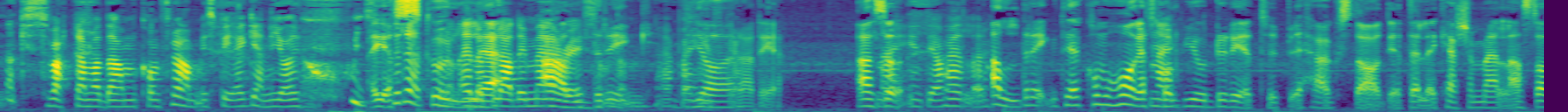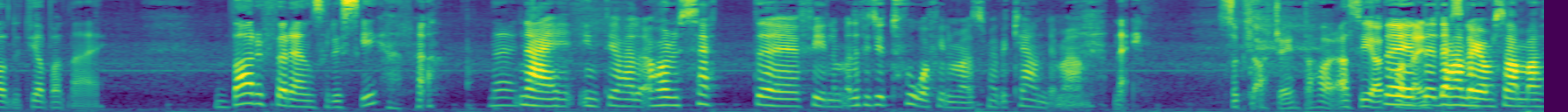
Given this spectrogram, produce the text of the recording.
svarta madam kom fram i spegeln. Jag är skiträdd Jag skulle Eller Bloody Mary aldrig göra det. Alltså, Nej, inte jag heller. aldrig. Jag kommer ihåg att Nej. folk gjorde det typ i högstadiet eller kanske mellanstadiet. Jag bara nej. Varför ens riskera? Nej. Nej, inte jag heller. Har du sett eh, filmen? Det finns ju två filmer som heter Candyman. Nej. Såklart jag inte har. Alltså jag Det, kollar det, det handlar ju om samma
